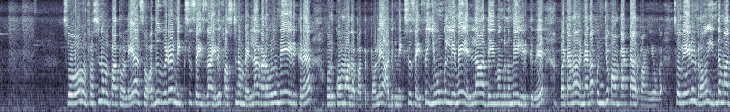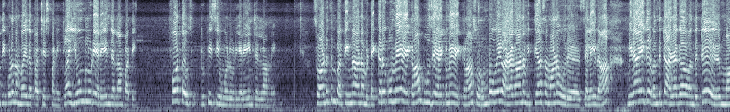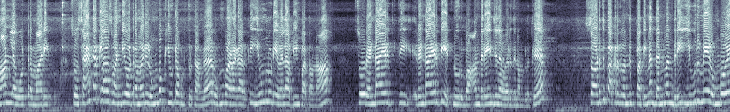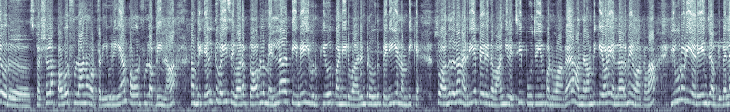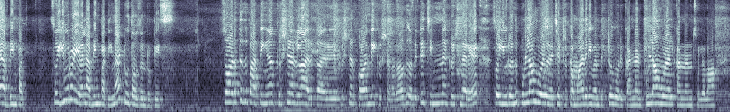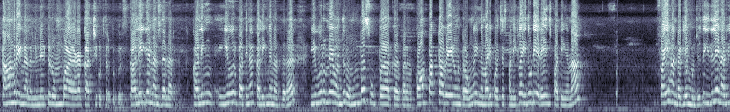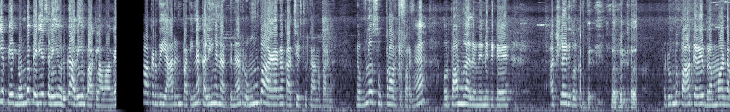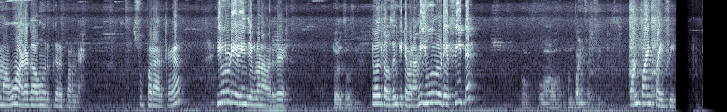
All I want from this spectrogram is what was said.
ஸோ ஃபஸ்ட்டு நம்ம பார்த்தோம் இல்லையா? ஸோ அது விட நெக்ஸ்ட் சைஸ் தான் இது. ஃபஸ்ட்டு நம்ம எல்லா கடவுளுமே இருக்கிற ஒரு கோமாதா பார்த்துருப்போம் இல்லையா? அதுக்கு நெக்ஸ்ட் சைஸ் இவங்களையுமே எல்லா தெய்வங்களுமே இருக்குது. பட் ஆனால் என்னன்னா கொஞ்சம் காம்பேக்டாக இருப்பாங்க இவங்க. ஸோ வேணுன்றவங்க இந்த மாதிரி கூட நம்ம இதை பர்ச்சேஸ் பண்ணிக்கலாம். இவங்களுடைய ரேஞ்ச் எல்லாம் பார்த்தீங்க ஃபோர் தௌசண்ட் ருபீஸ் இவங்களுடைய ரேஞ்ச் எல்லாமே. ஸோ அடுத்து பார்த்தீங்கன்னா நம்ம டெக்கருக்குமே வைக்கலாம் பூஜை அறைக்குமே வைக்கலாம். ஸோ ரொம்பவே அழகான வித்தியாசமான ஒரு சிலை தான். விநாயகர் வந்துட்டு அழகாக வந்துட்டு மான்ல ஓட்டுற மாதிரி ஸோ சாண்டா கிளாஸ் வண்டி ஓட்டுற மாதிரி ரொம்ப க்யூட்டாக கொடுத்துருக்காங்க. ரொம்ப அழகாக இருக்குது இவங்களுடைய விலை அப்படின்னு பார்த்தோம்னா ஸோ ரெண்டாயிரத்தி ரெண்டாயிரத்தி எட்நூறுபா அந்த ரேஞ்சில் வருது நம்மளுக்கு. ஸோ அடுத்து பார்க்குறது வந்து பார்த்தீங்கன்னா தன்வந்திரி. இவருமே ரொம்பவே ஒரு ஸ்பெஷலாக பவர்ஃபுல்லான ஒருத்தர். இவர் ஏன் பவர்ஃபுல் அப்படின்னா நம்மளுக்கு ஹெல்த் வைஸ் வர ப்ராப்ளம் எல்லாத்தையுமே இவர் க்யூர் பண்ணிடுவாருன்ற ஒரு பெரிய நம்பிக்கை. ஸோ அதில் தான் நிறைய பேர் இதை வாங்கி வச்சு பூஜையும் பண்ணுவாங்க. அந்த நம்பிக்கையோட எல்லாருமே வாங்கலாம். இவருடைய ரேஞ்ச் அப்படி விலை அப்படின்னு பார்த்து ஸோ இவருடைய விலை அப்படின்னு பார்த்தீங்கன்னா டூ தௌசண்ட் ருபீஸ் ஸோ அடுத்தது பார்த்தீங்கன்னா கிருஷ்ணர்லாம் இருக்காரு. கிருஷ்ணர் குழந்தை கிருஷ்ணர். அதாவது வந்துட்டு சின்ன கிருஷ்ணர். ஸோ இவர் வந்து புல்லாங்குழல் வச்சுட்டு இருக்க மாதிரி வந்துட்டு ஒரு கண்ணன். புல்லாங்குழல் கண்ணன் சொல்லலாம். தாமரை மேலே நின்றுட்டு ரொம்ப அழகாக காட்சி கொடுத்துருக்கு. கலிகநந்தனர் கலிங் இவர் பார்த்தீங்கன்னா கலிங்கநந்தனர். இவருமே வந்து ரொம்ப சூப்பராக இருக்கார் பாருங்க. காம்பாக்டாக வேணுன்றவங்க இந்த மாதிரி பர்ச்சேஸ் பண்ணிக்கலாம். இதோடைய ரேஞ்ச் பார்த்தீங்கன்னா ஃபைவ் ஹண்ட்ரட்லேயே முடிஞ்சது. இதுலேயே நிறைய பேர் ரொம்ப பெரிய சிலையும் இருக்குது அதையும் பார்க்கலாம் வாங்க. பார்க்குறது யாருன்னு பார்த்தீங்கன்னா கலிங்க நர்த்தினர் ரொம்ப அழகாக காட்சி எடுத்துருக்காங்க பாருங்க. எவ்வளோ சூப்பராக இருக்கு பாருங்க. ஒரு பாம்பு மேலே நின்றுக்கிட்டு ஆக்சுவலாக இதுக்கு ஒரு ரொம்ப பார்க்கவே பிரம்மாண்டமாகவும் அழகாகவும் இருக்கிற பாருங்க. சூப்பராக இருக்கு. இவருடைய ரேஞ்ச் எவ்வளோண்ணா வருது? டுவெல் தௌசண்ட் டுவெல் தௌசண்ட் கிட்ட வராங்க. இவங்களுடைய feet one point five feet one point five feet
